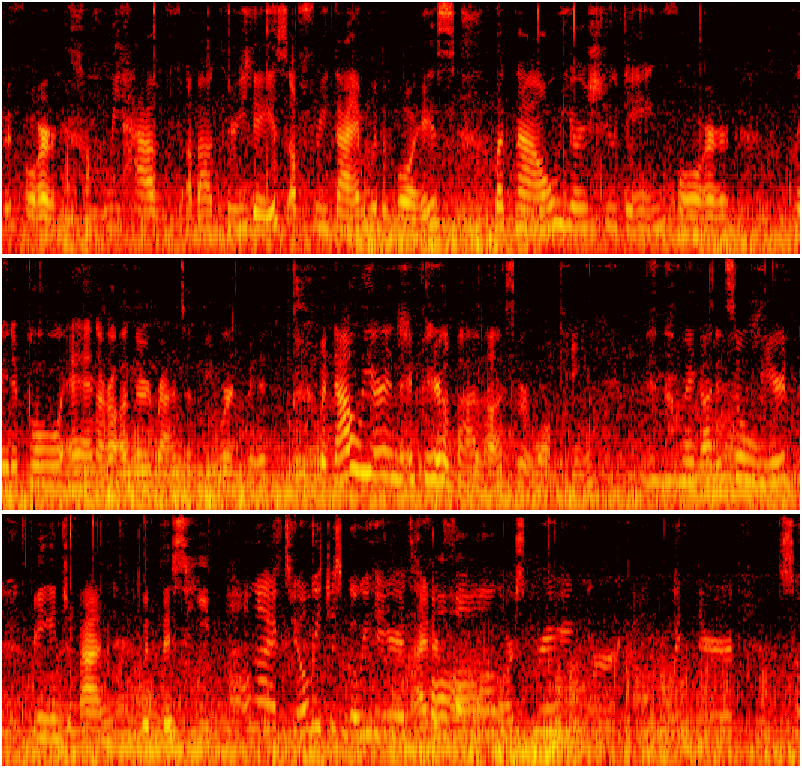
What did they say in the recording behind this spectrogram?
before we have about three days of free time with the boys. But now we are shooting for Clé de Peau and our other brands that we work with. But now we are in the Imperial Palace. We're walking. And oh my god, it's so weird being in Japan with this heat. Oh, guys, we always just go here. It's either Fall. fall or spring or um, winter. So,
